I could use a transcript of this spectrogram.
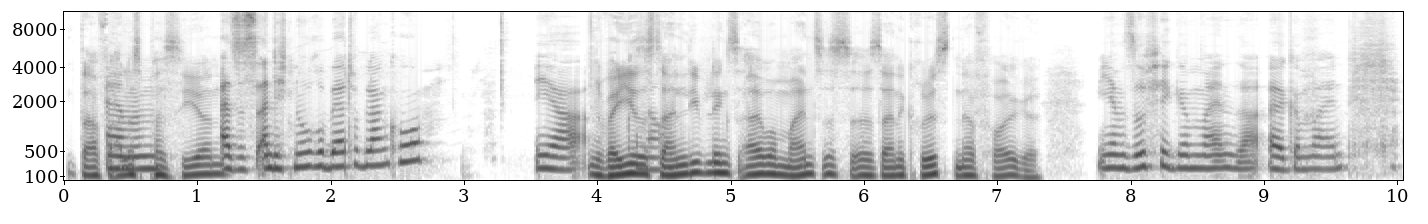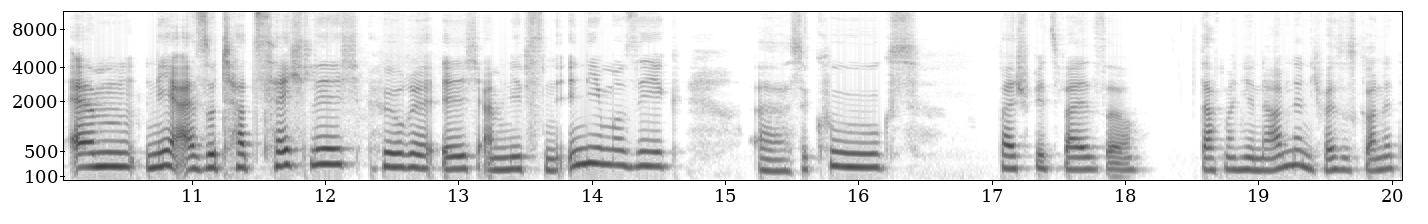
Darf alles Ähm, passieren? Also es ist eigentlich nur Roberto Blanco. Ja, Welches ist genau. dein Lieblingsalbum? Meins ist äh, seine größten Erfolge. Wir haben so viel gemeinsam, äh, gemein. Ähm, nee, also tatsächlich höre ich am liebsten Indie-Musik, äh, The Cooks beispielsweise. Darf man hier Namen nennen? Ich weiß es gar nicht.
